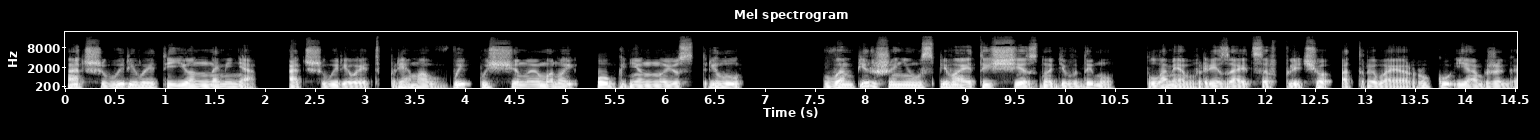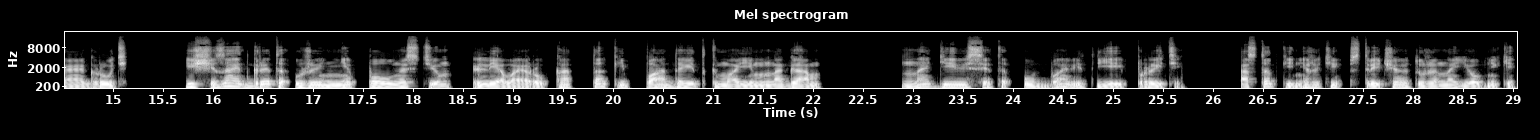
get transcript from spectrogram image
отшвыривает ее на меня, отшвыривает прямо выпущенную мной огненную стрелу. Вампирша не успевает исчезнуть в дыму. Пламя врезается в плечо, отрывая руку и обжигая грудь. Исчезает Грета уже не полностью. Левая рука так и падает к моим ногам. Надеюсь, это убавит ей прыти. Остатки нежити встречают уже наемники.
